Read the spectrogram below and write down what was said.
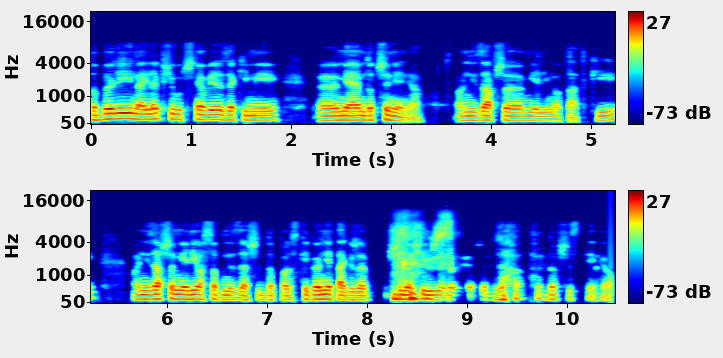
to byli najlepsi uczniowie, z jakimi e, miałem do czynienia. Oni zawsze mieli notatki, oni zawsze mieli osobny zeszyt do polskiego, nie tak, że przynosili jeden zeszyt do, do wszystkiego.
